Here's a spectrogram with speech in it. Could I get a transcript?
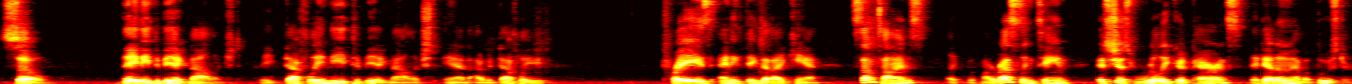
So, they need to be acknowledged. They definitely need to be acknowledged, and I would definitely praise anything that I can. Sometimes, like with my wrestling team, it's just really good parents. They don't even have a booster.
